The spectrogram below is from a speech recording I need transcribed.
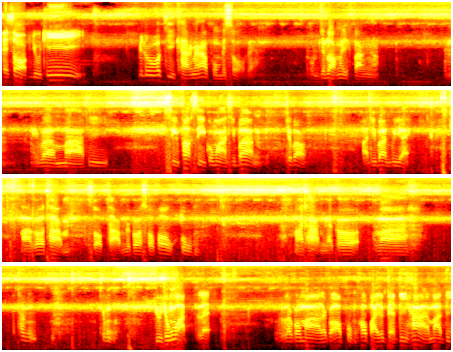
ไปสอบอยู่ที่ ไม่รู้ว่ากี่ครั้งนะครับผมไปสอบแล้วผมจะลองให้ฟังอะไม่ว่ามาที่สื่อภาคสี่ก็มาที่บ้านใช่เปล่ามาที่บ้านผู้ใหญ่ มาก็ถามสอบถามแล้วก็สพกกตูมมาถามแล้วก็มาทั้ง อยู่จังหวัดแหละ แล้วก็มาแล้วก็เอาผมเข้าไปตั้งแต่ตีห้ามาตี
